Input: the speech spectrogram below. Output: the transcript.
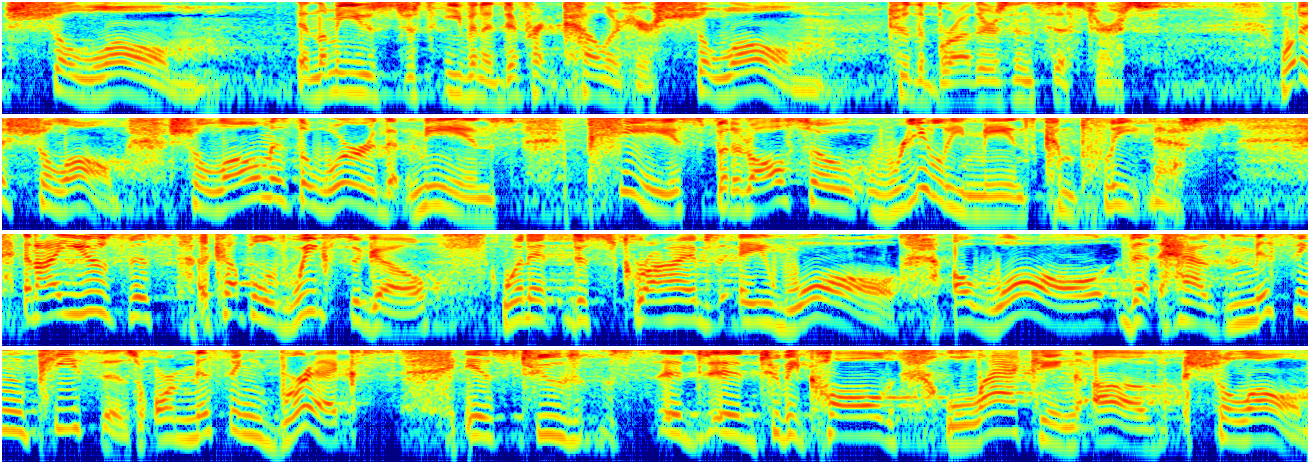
Shalom. And let me use just even a different color here. Shalom to the brothers and sisters. What is shalom? Shalom is the word that means peace, but it also really means completeness. And I used this a couple of weeks ago when it describes a wall. A wall that has missing pieces or missing bricks is to, to be called lacking of shalom.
